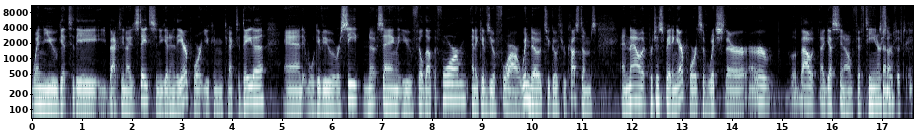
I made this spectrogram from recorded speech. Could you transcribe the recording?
when you get to the back to the United States and you get into the airport, you can connect to data, and it will give you a receipt no, saying that you filled out the form, and it gives you a four-hour window to go through customs. And now at participating airports, of which there are about, I guess, you know, 15 or 10 so. or 15.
